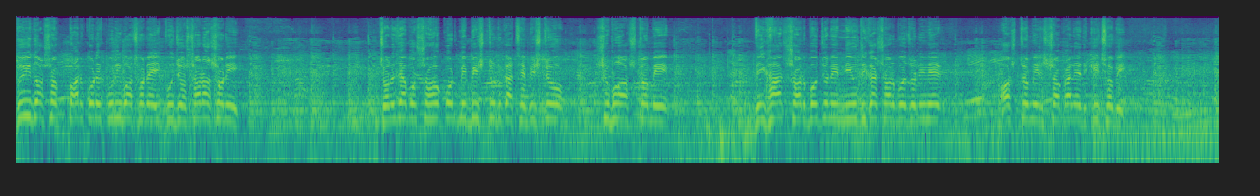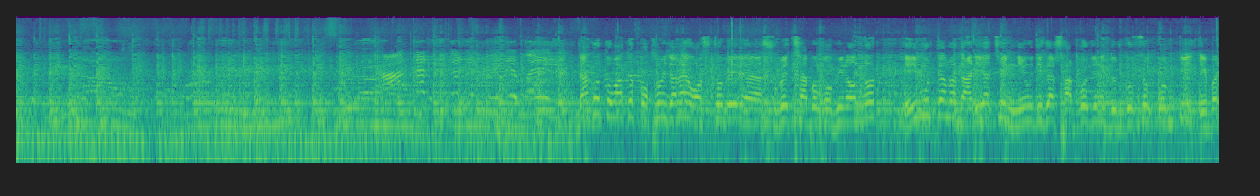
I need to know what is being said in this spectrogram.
দুই দশক পার করে কুড়ি বছরে এই পুজো সরাসরি। চলে যাব সহকর্মী বিষ্ণুর কাছে। বিষ্ণু, শুভ অষ্টমী। দীঘা সর্বজনীন, নিউ দীঘা সর্বজনীনের অষ্টমীর সকালের কি ছবি? দেখো, তোমাকে প্রথমে জানাই অষ্টমীর শুভেচ্ছা এবং অভিনন্দন। এই মুহূর্তে আমরা দাঁড়িয়ে আছি নিউ দীঘা সার্বজনীন দুর্গোৎসব কমিটি, এবার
